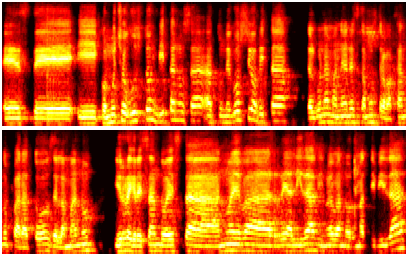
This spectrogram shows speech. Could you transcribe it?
Este, y con mucho gusto, invítanos a, tu negocio. Ahorita, de alguna manera, estamos trabajando para todos de la mano y regresando a esta nueva realidad y nueva normatividad.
